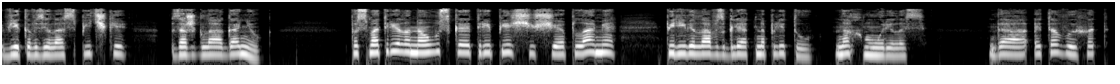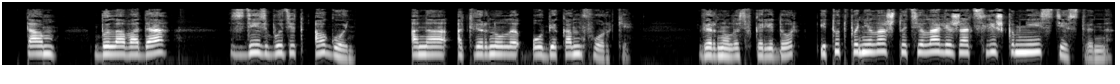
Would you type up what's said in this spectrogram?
Вика взяла спички, зажгла огонек. Посмотрела на узкое трепещущее пламя, перевела взгляд на плиту, нахмурилась. Да, это выход. Там была вода, здесь будет огонь. Она отвернула обе конфорки. Вернулась в коридор и тут поняла, что тела лежат слишком неестественно.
